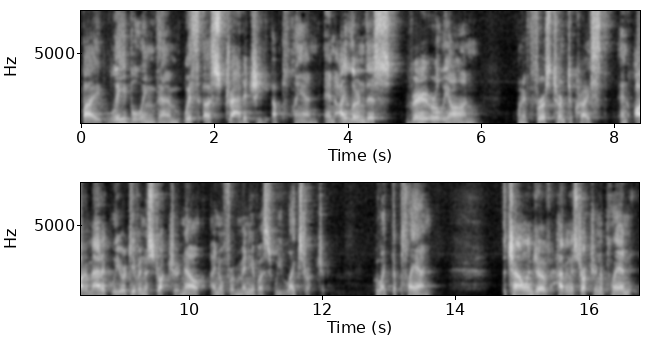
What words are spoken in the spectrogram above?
by labeling them with a strategy, a plan. And I learned this very early on when I first turned to Christ, and automatically you're given a structure. Now, I know for many of us, we like structure. We like the plan. The challenge of having a structure and a plan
